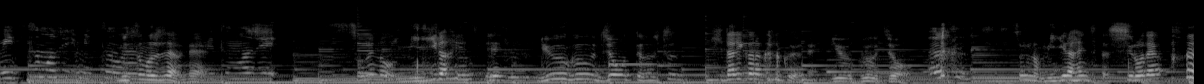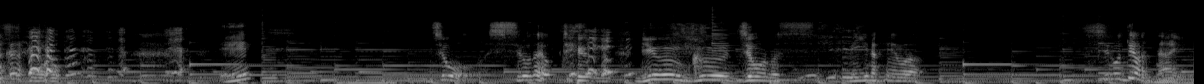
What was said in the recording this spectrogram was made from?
三つ文字三つ文字。三つ文字だよね。三つ文字。それの右らへん？って竜宮城って普通左から書くよね。竜宮城。それの右らへんって言ったら城だよ。え？城城だよっていう 竜宮城のし右らへんは城ではないよね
